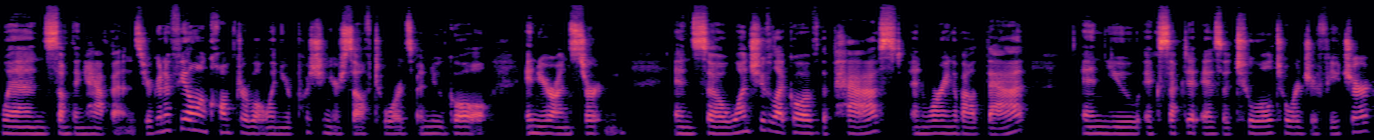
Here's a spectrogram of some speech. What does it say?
when something happens. You're going to feel uncomfortable when you're pushing yourself towards a new goal and you're uncertain. And so once you've let go of the past and worrying about that, and you accept it as a tool towards your future,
